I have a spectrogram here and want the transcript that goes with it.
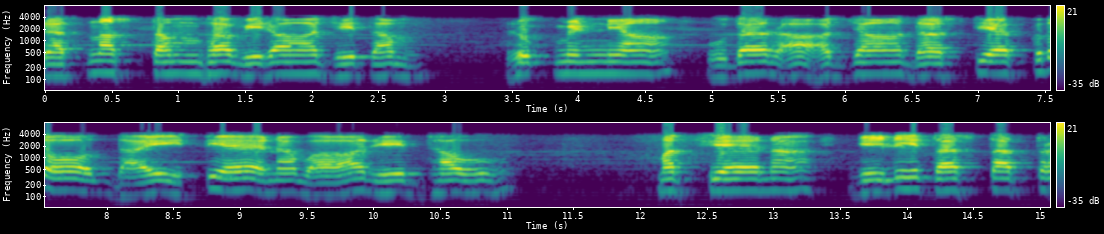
रत्नस्तम्भविराजितं रुक्मिण्या उदराजादस्त्यक्तो दैत्येन वारिधौ। मत्स्येन गिलितस्तत्र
